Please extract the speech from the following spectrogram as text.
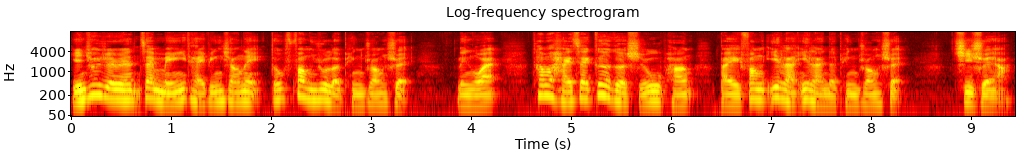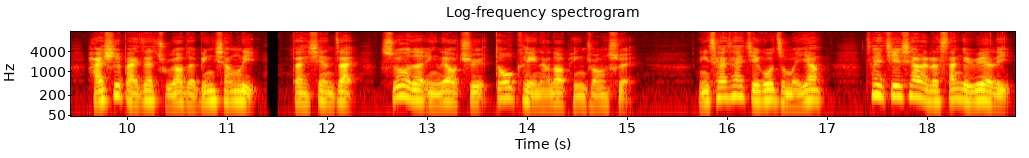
研究人员在每一台冰箱内都放入了瓶装水。另外，他们还在各个食物旁摆放一篮一篮的瓶装水，汽水啊，还是摆在主要的冰箱里。但现在所有的饮料区都可以拿到瓶装水。你猜猜结果怎么样？在接下来的三个月里，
